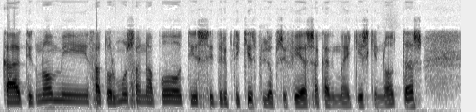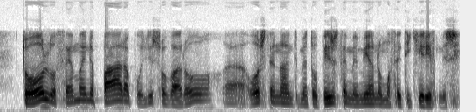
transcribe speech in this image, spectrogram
κατά τη γνώμη θα τολμούσα να πω της συντριπτικής πλειοψηφίας ακαδημαϊκής κοινότητας, το όλο θέμα είναι πάρα πολύ σοβαρό ώστε να αντιμετωπίζεται με μια νομοθετική ρύθμιση.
